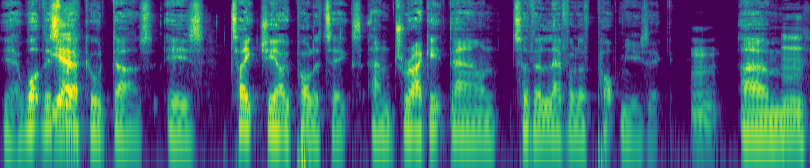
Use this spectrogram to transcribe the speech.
Yeah, what this Yeah. record does is take geopolitics and drag it down to the level of pop music. Mm. Um,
